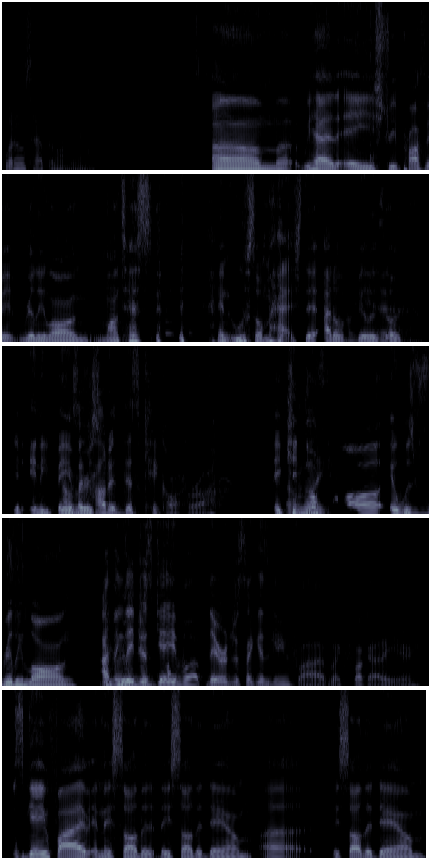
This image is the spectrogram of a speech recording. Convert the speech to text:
what else happened on Raw? Um, we had a Street Profit really long Montez and Uso match that I don't Oh, feel as though did any favors. like, how did this kick off Raw? it kicked off Raw. It was really long. I think really- they just gave up. They were just like, it's game five. Like, fuck out of here. it's game five, and they saw the they saw the damn uh they saw the damn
